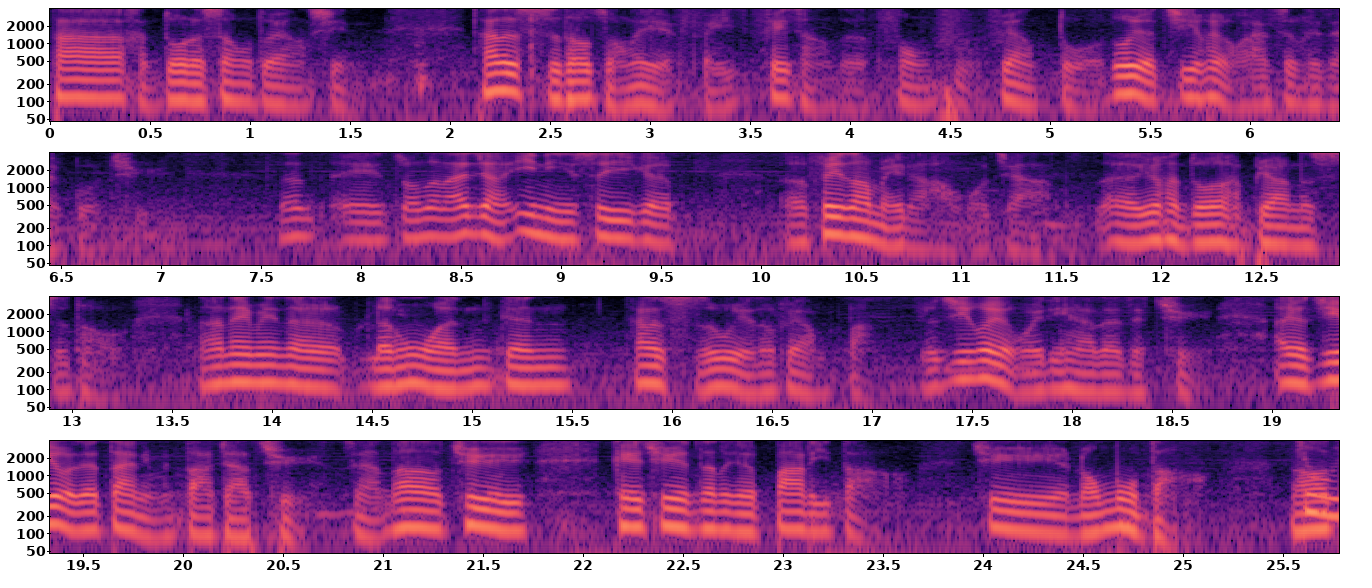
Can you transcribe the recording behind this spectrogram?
它很多的生物多样性，它的石头种类也非非常的丰富，非常多。如果有机会，我还是会再过去。那诶，总的来讲，印尼是一个呃非常美的好国家，呃，有很多很漂亮的石头，然后那边的人文跟它的食物也都非常棒。有机会我一定还要再再去，啊，有机会我再带你们大家去，这样，然后去可以去到那个巴厘岛，去龙目岛，然后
